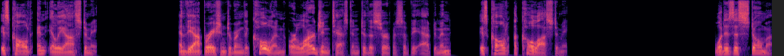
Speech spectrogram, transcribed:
is called an ileostomy. And the operation to bring the colon, or large intestine, to the surface of the abdomen is called a colostomy. What is a stoma?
